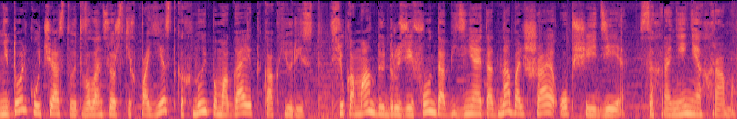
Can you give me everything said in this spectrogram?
не только участвует в волонтерских поездках, но и помогает как юрист. Всю команду и друзей фонда объединяет одна большая общая идея – сохранение храмов.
